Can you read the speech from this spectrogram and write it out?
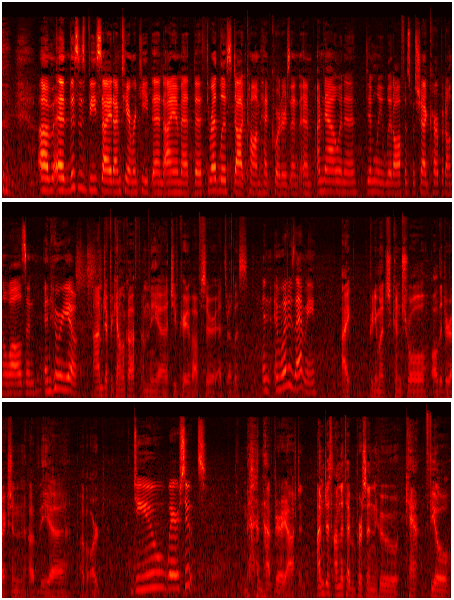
um, and this is B Side. I'm Tamara Keith, and I am at the Threadless.com headquarters. And um, I'm now in a dimly lit office with shag carpet on the walls. And, and who are you? I'm Jeffrey Kalmikoff. I'm the uh, Chief Creative Officer at Threadless. And, and what does that mean? I pretty much control all the direction of the uh, of art. Do you wear suits? Not very often. I'm just I'm the type of person who can't feel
